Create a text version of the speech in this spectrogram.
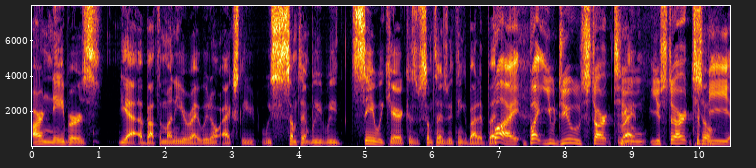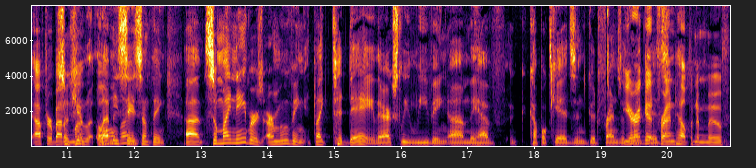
our neighbors yeah about the money you're right we don't actually we sometimes we we say we care because sometimes we think about it but, But but you do start to Right. you start to So- be after about so a here month. l- let oh, me say something um, so my neighbors are moving like today they're actually leaving um, they have a couple kids and good friends You're a good kids. friend helping him move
